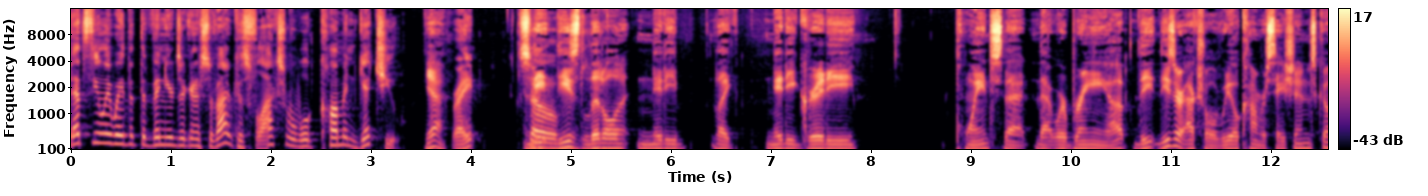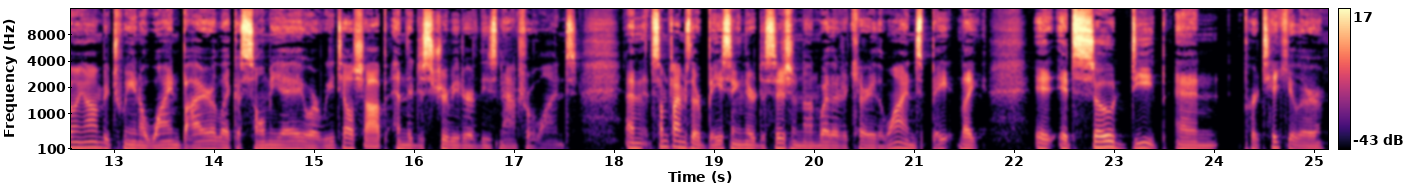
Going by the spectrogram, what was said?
that's the only way that the vineyards are going to survive because phylloxera will come and get you, yeah right? So the- these little nitty like nitty gritty points that that we're bringing up the, these are actual real conversations going on between a wine buyer like a sommelier or a retail shop and the distributor of these natural wines and sometimes they're basing their decision on whether to carry the wines ba- like it, it's so deep and particular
